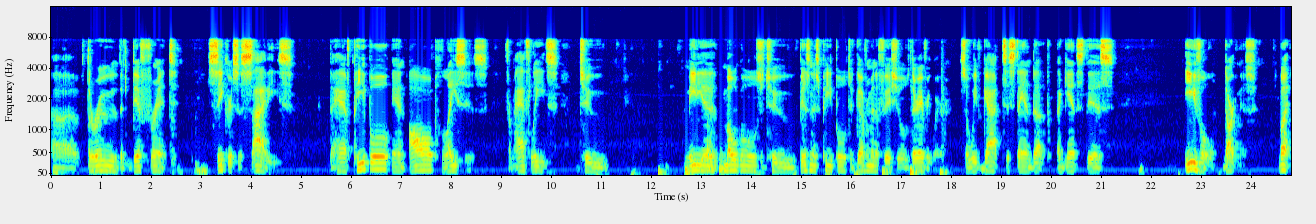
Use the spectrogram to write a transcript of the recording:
uh, through the different secret societies that have people in all places, from athletes to media moguls to business people to government officials. They're everywhere. So we've got to stand up against this evil darkness. But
